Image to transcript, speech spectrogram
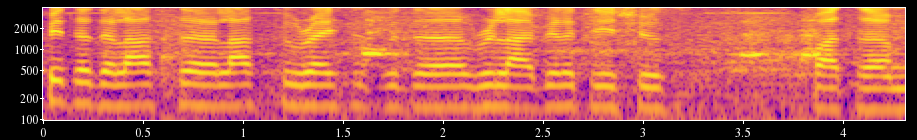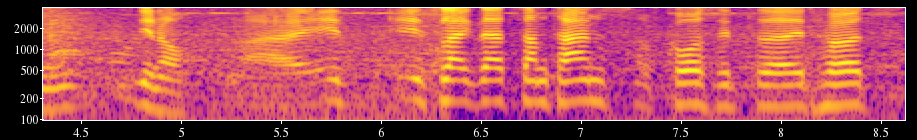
Peter the last uh, last two races with the reliability issues. But um, you know, it, it's like that sometimes. Of course, it uh, it hurts,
